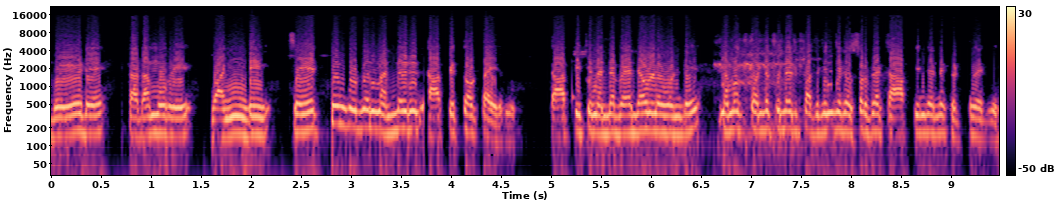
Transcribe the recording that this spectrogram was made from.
വീട് കടമുറി വണ്ടി. ഏറ്റവും കൂടുതൽ നല്ലൊരു കാപ്പിത്തോട്ടായിരുന്നു. കാപ്പിക്ക് നല്ല വില ഉള്ളതുകൊണ്ട് നമുക്ക് കൊല്ലത്തിൽ ഒരു പതിനഞ്ച് ലക്ഷം റുപ്യ കാപ്പിന്റെ തന്നെ കിട്ടുമായിരുന്നു.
